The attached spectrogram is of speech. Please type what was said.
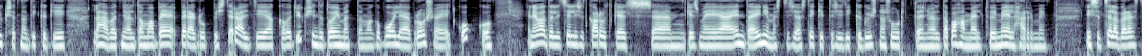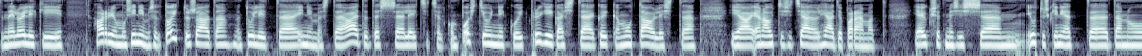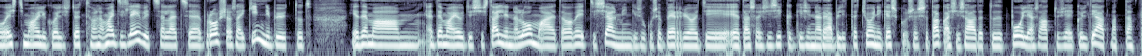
üks, et nad ikkagi lähevad nii-öelda oma peregrupist ära eraldi ja hakkavad üksinda toimetama, aga Polja ja Broša jäid kokku ja nemad olid sellised karud, kes, ähm, kes meie enda inimeste seas tekitasid ikkagi üsna suurt äh, nii-öelda pahameelt või meelhärmi. lihtsalt sellepärast, et neil oligi harjumus inimeselt toitu saada, nad tulid äh, inimeste aedadesse, leidsid sealt kompostihunnikuid, prügikaste, kõike muud taolist äh, ja, ja nautisid seal head ja paremat. ja üks hetk me siis ähm, juhtuski nii, et tänu Eesti Maaülikoolis töötavale Madis Leivitsale, et see broša sai kinni püütud ja tema, tema jõudis siis Tallinna loomaaeda, veetis seal mingisuguse perioodi ja ta sai siis ikkagi sinna rehabilitatsioonikeskusesse tagasi saadetud, et Poolia saatus jäi küll teadmata.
